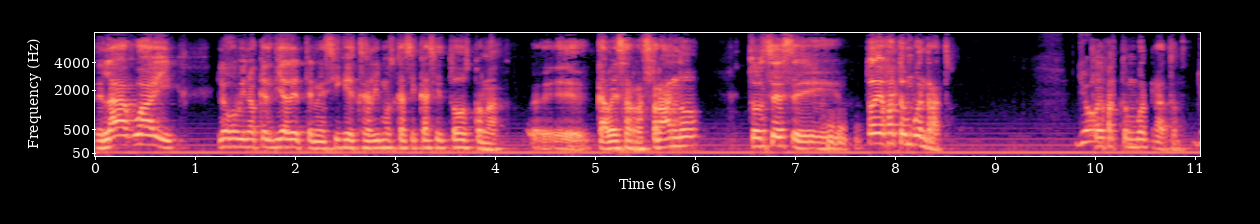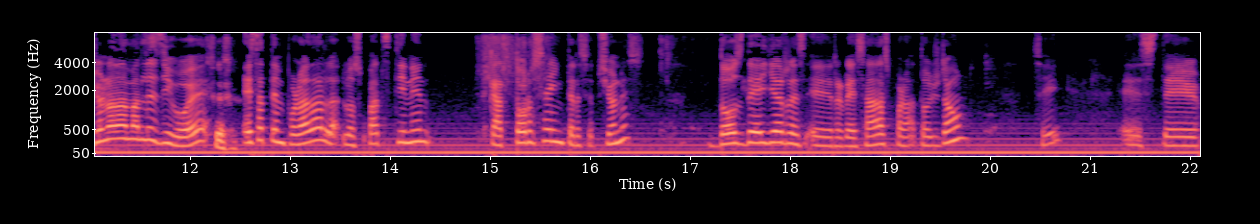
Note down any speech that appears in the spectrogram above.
del agua y luego vino aquel día de Tennessee que salimos casi casi todos con la eh, cabeza arrastrando. Entonces, eh, todavía falta un buen rato. Yo, todavía falta un buen rato. Yo nada más les digo, ¿eh? Esta temporada los Pats tienen 14 intercepciones, dos de ellas eh, regresadas para touchdown, ¿sí? Este,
